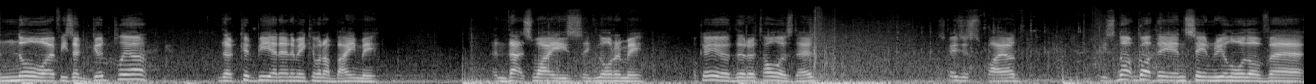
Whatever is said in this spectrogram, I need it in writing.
know if he's a good player, there could be an enemy coming up behind me. And that's why he's ignoring me. Okay, the Rotol is dead. This guy just fired. He's not got the insane reload of uh,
